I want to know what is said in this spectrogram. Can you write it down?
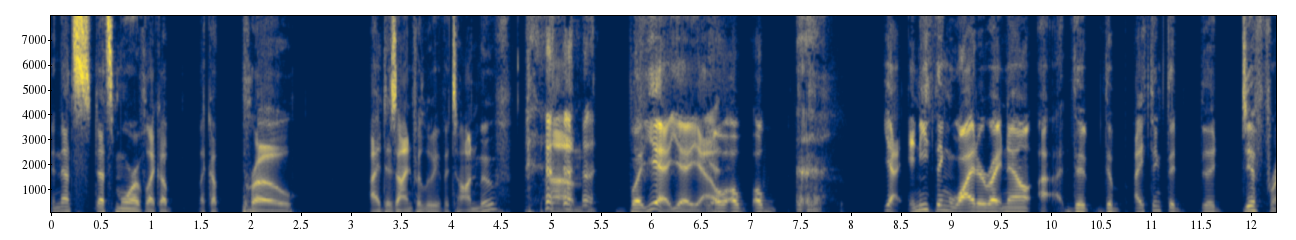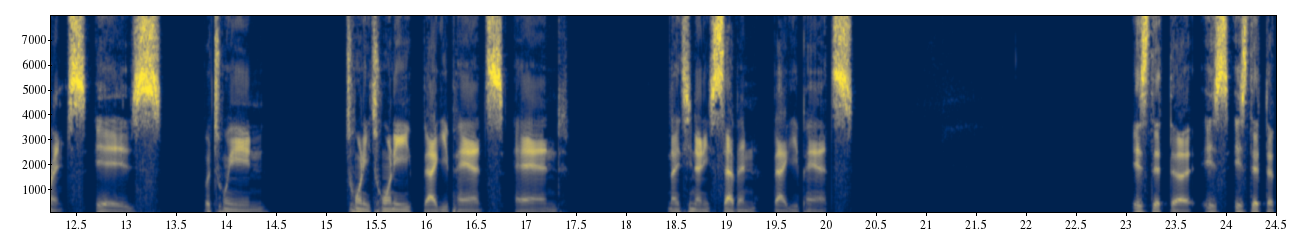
and that's that's more of like a like a pro. I designed for Louis Vuitton move, um, but yeah, yeah, yeah. Yeah. yeah, anything wider right now. I, the the I think the the difference is between 2020 baggy pants and 1997 baggy pants is that the is is that the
